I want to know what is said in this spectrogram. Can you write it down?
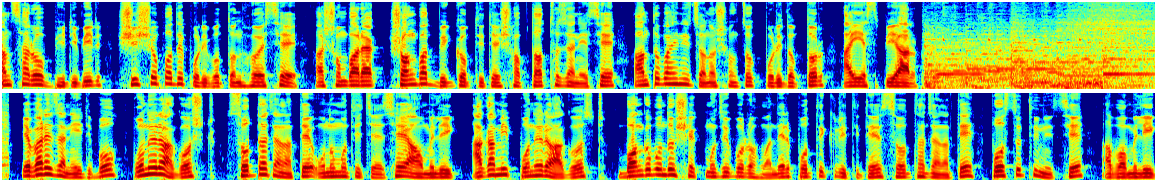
আনসার অব ভিডিবির শীর্ষ পদে পরিবর্তন হয়েছে। আর সোমবার এক সংবাদ বিজ্ঞপ্তিতে সব তথ্য জানিয়েছে আন্তঃবাহিনী জনসংযোগ পরিদপ্তর আইএসপিআর। এবারে জানিয়ে দিব, পনেরো আগস্ট শ্রদ্ধা জানাতে অনুমতি চেয়েছে আওয়ামী লীগ। আগামী পনেরো আগস্ট বঙ্গবন্ধু শেখ মুজিবুর রহমানের প্রতিকৃতিতে শ্রদ্ধা জানাতে প্রস্তুতি নিচ্ছে আওয়ামী লীগ।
